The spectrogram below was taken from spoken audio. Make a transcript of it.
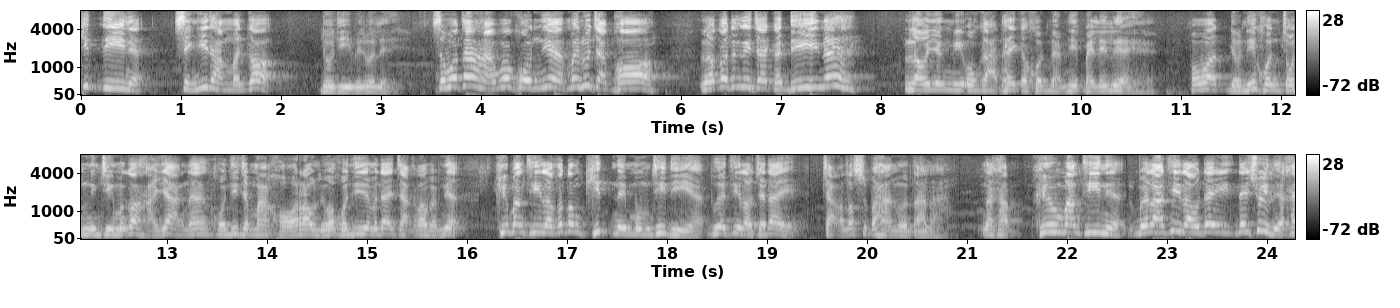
คิดดีเนี่ยสิ่งที่ทำมันก็ดูดีไปด้วยเลย สมมติถ้าหากว่าคนเนี่ยไม่รู้จักพอ แล้วก็นึกในใจก็ดีนะ เรายังมีโอกาสให้กับคนแบบนี้ไปเรื่อย ๆ เพราะว่าเดี๋ยวนี้คนจนจริง ๆ มันก็หายากนะ คนที่จะมาขอเราหรือว่าคนที่จะมาได้จากเราแบบเนี้ยคือบางทีเราก็ต้องคิดในมุมที่ดีฮะเพื่อที่เราจะได้จากอัลลอฮฺสุบฮานุวะตาลา นะครับ คือบางทีเนี่ยเวลาที่เราได้ได้ช่วยเหลือใคร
